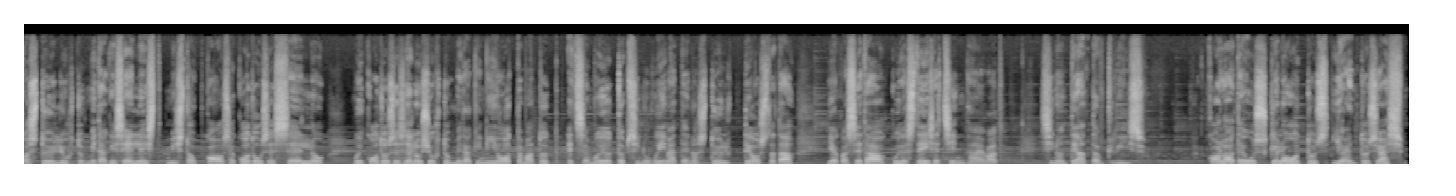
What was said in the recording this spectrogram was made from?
kas tööl juhtub midagi sellist, mis toob kaasa kodusesse ellu või koduses elus juhtub midagi nii ootamatut, et see mõjutab sinu võimet ennast tööl teostada ja ka seda, kuidas teised sind näevad. siin on teatav kriis. kalade usk ja lootus ja entusiasm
